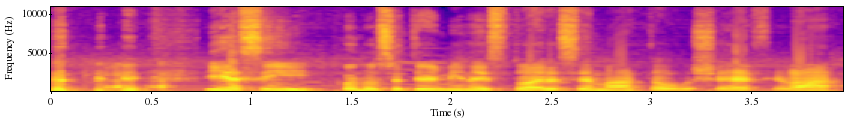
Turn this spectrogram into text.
e assim, quando você termina a história, você mata o chefe lá,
